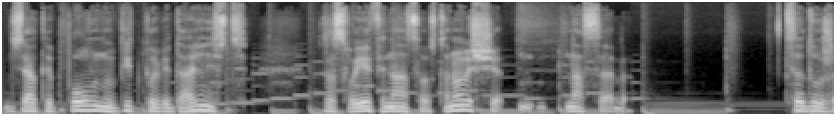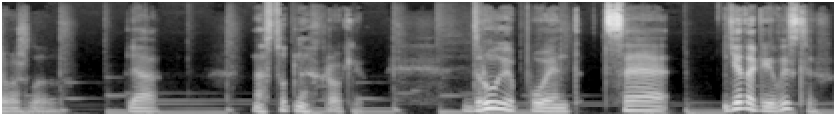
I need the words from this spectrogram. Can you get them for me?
взяти повну відповідальність за своє фінансове становище на себе. Це дуже важливо для наступних кроків. Другий поінт це є такий вислів,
